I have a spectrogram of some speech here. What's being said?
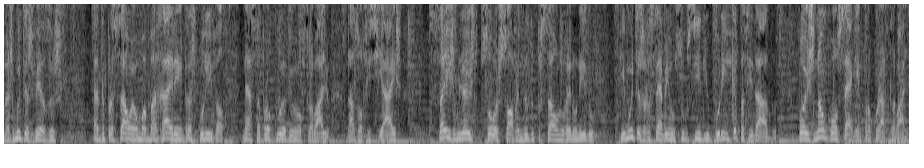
Mas muitas vezes a depressão é uma barreira intransponível nessa procura de um novo trabalho. Dados oficiais, 6 milhões de pessoas sofrem de depressão no Reino Unido e muitas recebem um subsídio por incapacidade, pois não conseguem procurar trabalho.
